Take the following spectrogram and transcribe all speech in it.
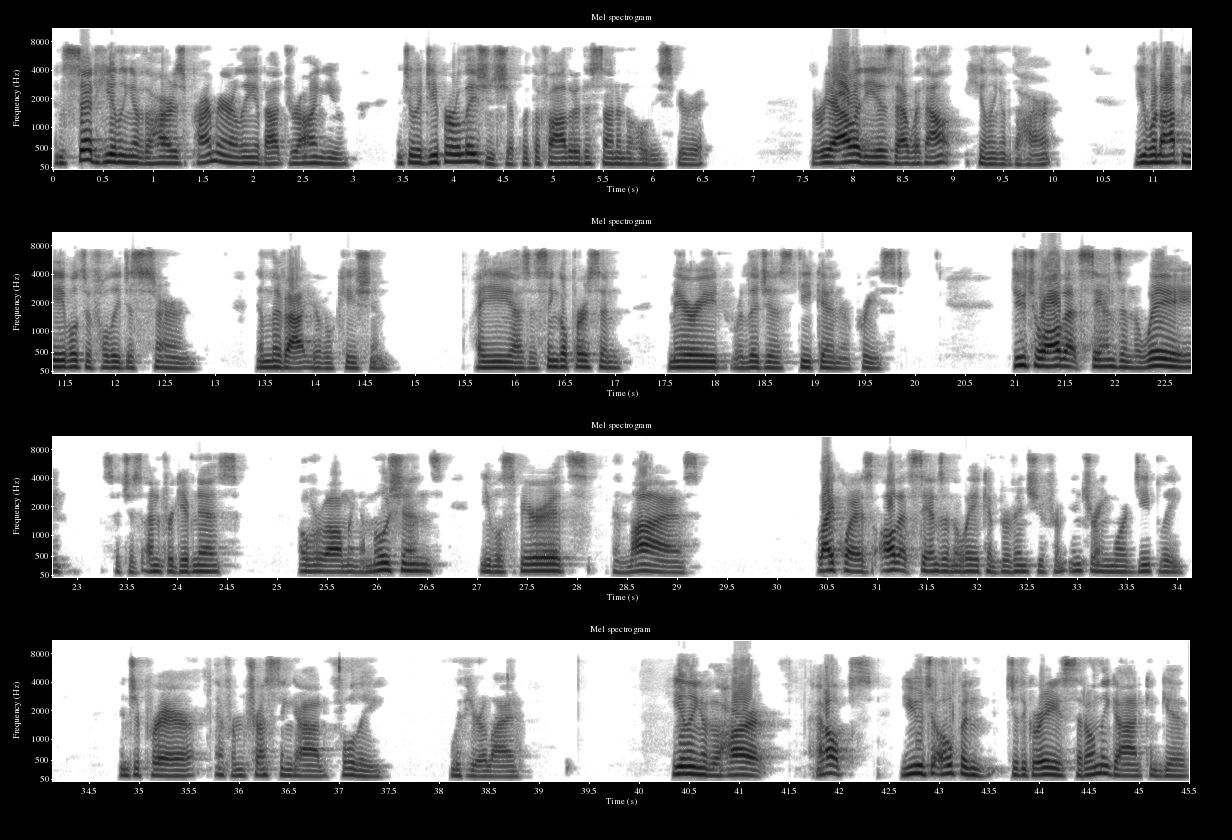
Instead, healing of the heart is primarily about drawing you into a deeper relationship with the Father, the Son, and the Holy Spirit. The reality is that without healing of the heart, you will not be able to fully discern and live out your vocation, i.e., as a single person, married, religious, deacon, or priest. Due to all that stands in the way, such as unforgiveness, overwhelming emotions, evil spirits, and lies, Likewise, all that stands in the way can prevent you from entering more deeply into prayer and from trusting God fully with your life. Healing of the heart helps you to open to the grace that only God can give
